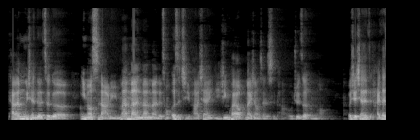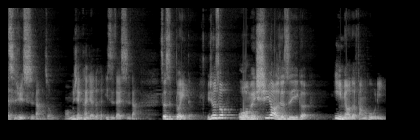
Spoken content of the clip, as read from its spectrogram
台湾目前的这个疫苗施打率慢慢慢慢的从二十几趴，现在已经快要迈向三十趴，我觉得这很好，而且现在还在持续施打中，哦，目前看起来都一直在施打，这是对的。也就是说，我们需要就是一个疫苗的防护力，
